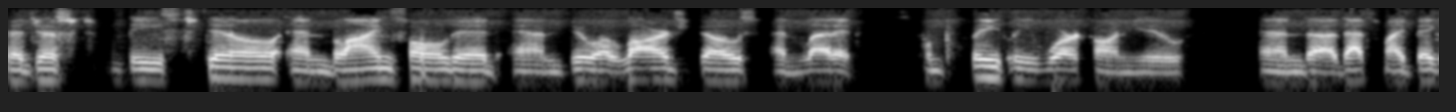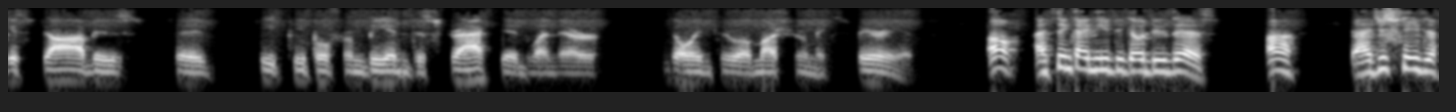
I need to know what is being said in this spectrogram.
to just be still and blindfolded and do a large dose and let it completely work on you. And uh, that's my biggest job is to keep people from being distracted when they're going through a mushroom experience. Oh, I think I need to go do this. Uh, I just need to.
